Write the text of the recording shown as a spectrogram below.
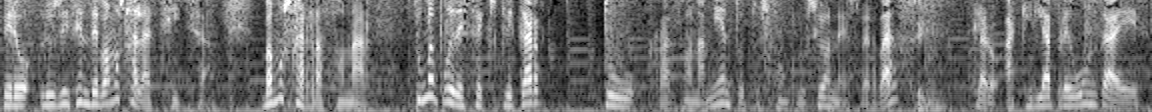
Pero, Luis Vicente, vamos a la chicha. Vamos a razonar. ¿Tú me puedes explicar tu razonamiento, tus conclusiones, ¿verdad? Sí. Claro, aquí la pregunta es,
